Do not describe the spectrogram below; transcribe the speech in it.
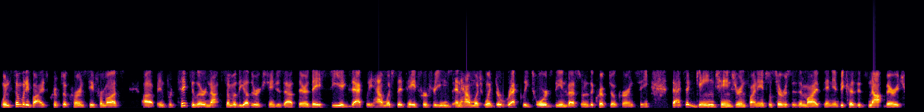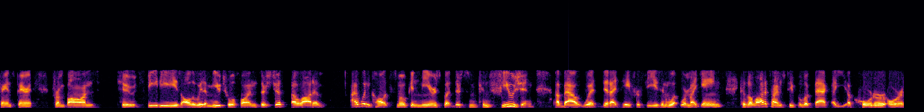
When somebody buys cryptocurrency from us, uh, in particular, not some of the other exchanges out there, they see exactly how much they paid for fees and how much went directly towards the investment of the cryptocurrency. That's a game changer in financial services, in my opinion, because it's not very transparent from bonds to CDs all the way to mutual funds. There's just a lot of I wouldn't call it smoke and mirrors, but there's some confusion about what did I pay for fees and what were my gains. Because a lot of times people look back a, a quarter or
